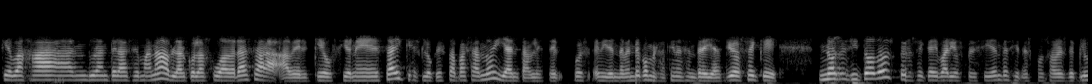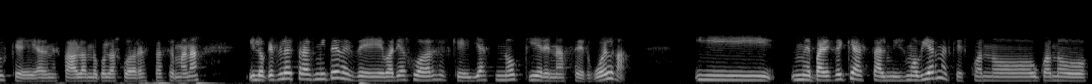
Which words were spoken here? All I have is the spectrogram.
que bajan durante la semana a hablar con las jugadoras a, ver qué opciones hay, qué es lo que está pasando y a establecer, pues evidentemente, conversaciones entre ellas. Yo sé que, no sé si todos, pero sé que hay varios presidentes y responsables de club que han estado hablando con las jugadoras esta semana y lo que se les transmite desde varias jugadoras es que ellas no quieren hacer huelga. Y me parece que hasta el mismo viernes, que es cuando, cuando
